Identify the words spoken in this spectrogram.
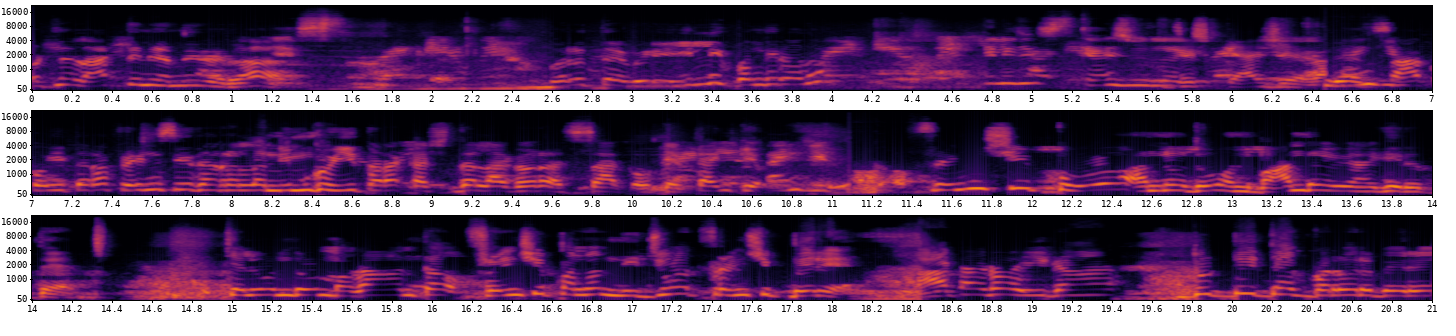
ಒಟ್ನಲ್ಲಿ ಹಾಕ್ತೀನಿ ಅಂದಿದ್ದೀರಾ? ಎಸ್ ಬರುತ್ತೆ ಬಿಡಿ. ಇಲ್ಲಿಗೆ ಬಂದಿರೋದು? ಇಲ್ಲಿ ಜಸ್ಟ್ ಕ್ಯಾಶುವಲ್ ಜಸ್ಟ್ ಕ್ಯಾಶುಯಲ್ ಸಾಕು ಈ ತರ ಫ್ರೆಂಡ್ಸ್ ಇದಾರಲ್ಲ ನಿಮ್ಗೂ ಈ ತರ ಕಷ್ಟದಲ್ಲಿ ಆಗೋರು ಅದ್ ಸಾಕು. Okay thank you thank you friendship ಅನ್ನೋದು ಒಂದು ಬಾಂಧವ್ಯ ಆಗಿರುತ್ತೆ. ಕೆಲವೊಂದು ಮಗ ಅಂತ ಫ್ರೆಂಡ್ಶಿಪ್ ಅನ್ನೋದು ನಿಜವಾದ ಫ್ರೆಂಡ್ಶಿಪ್ ಬೇರೆ. ಆಟ ಆಡೋ ಈಗ ದುಡ್ಡಿದ್ದಾಗ ಬರೋರು ಬೇರೆ,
